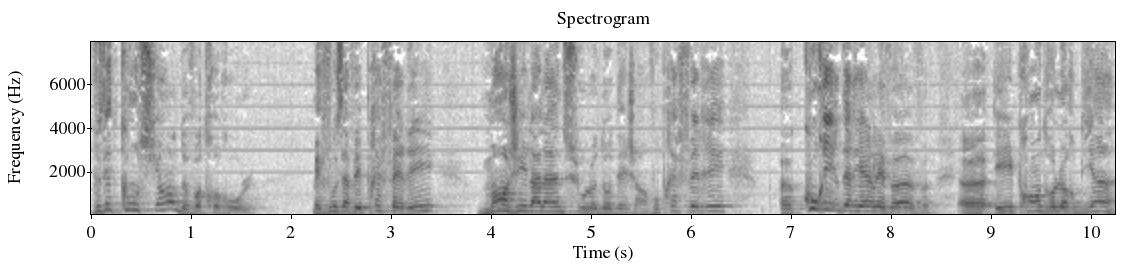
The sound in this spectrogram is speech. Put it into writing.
vous êtes conscient de votre rôle. Mais vous avez préféré manger la laine sur le dos des gens. Vous préférez euh, courir derrière les veuves euh, et prendre leurs biens.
